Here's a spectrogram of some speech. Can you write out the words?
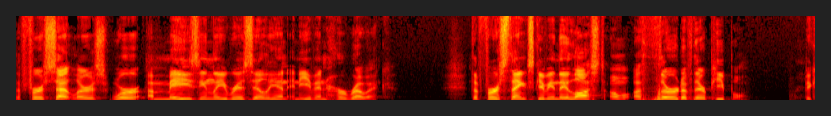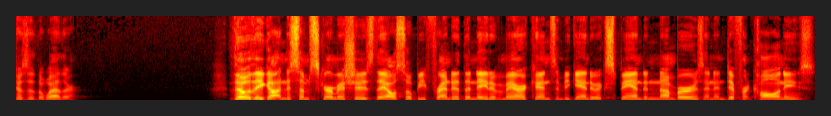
the first settlers, were amazingly resilient and even heroic. The first Thanksgiving, they lost a third of their people because of the weather. Though they got into some skirmishes, they also befriended the Native Americans and began to expand in numbers and in different colonies.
